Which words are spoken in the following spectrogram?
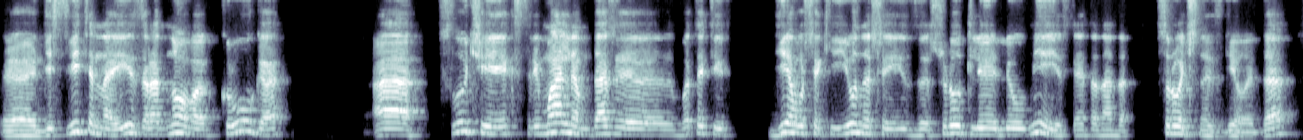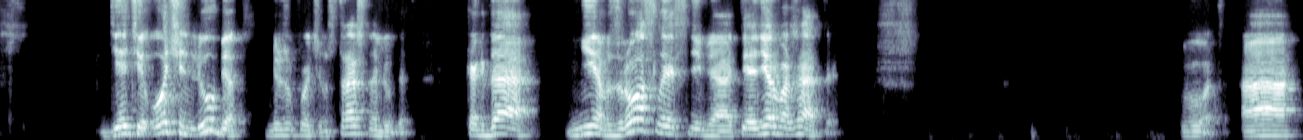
э, действительно, из родного круга, а в случае экстремальном даже вот этих девушек и юношей из Шрут Лю- Люми, если это надо срочно сделать, да, дети очень любят, между прочим, страшно любят, когда не взрослые с ними, а пионер-вожатые. Вот. А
